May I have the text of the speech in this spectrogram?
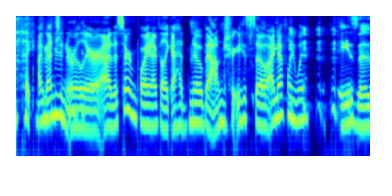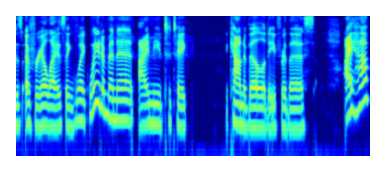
like I mentioned earlier, at a certain point, I feel like I had no boundaries. So I definitely went phases of realizing, like, wait a minute, I need to take accountability for this. I have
